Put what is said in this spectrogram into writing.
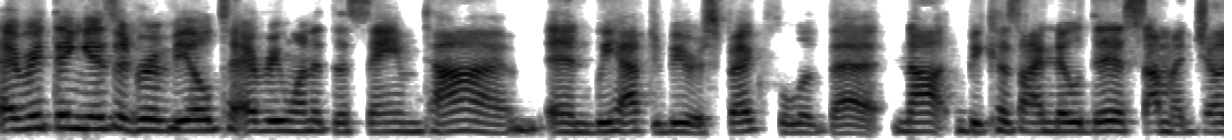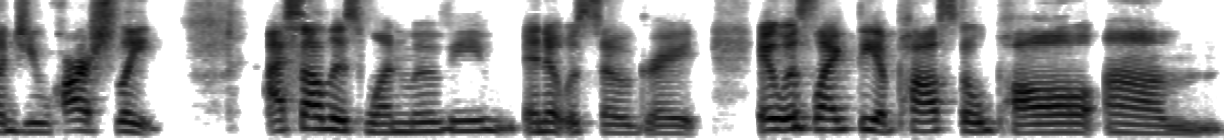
Everything isn't revealed to everyone at the same time. And we have to be respectful of that. Not because I know this, I'm going to judge you harshly. I saw this one movie and it was so great. It was like the Apostle Paul. Um,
